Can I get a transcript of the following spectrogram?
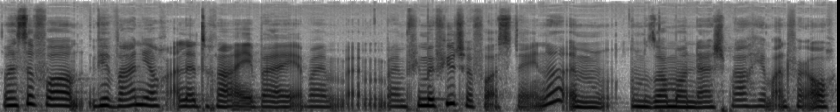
weißt du, vor, wir waren ja auch alle drei bei, beim, beim Female Future Force Day, ne? Im, Im, Sommer. Und da sprach ich am Anfang auch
